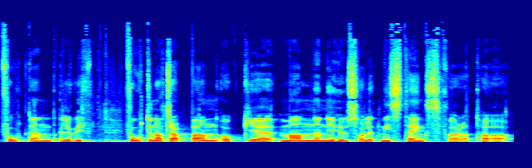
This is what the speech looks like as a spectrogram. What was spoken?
foten, eller vid foten av trappan och eh, mannen i hushållet misstänks för att ha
